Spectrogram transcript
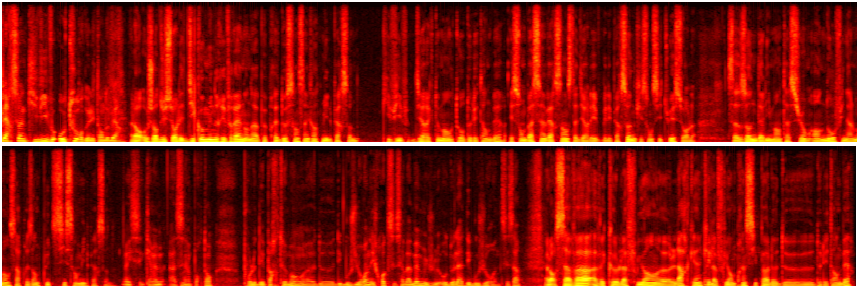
personnes qui vivent autour de l'étang de Berne Alors aujourd'hui, sur les 10 communes riveraines, on a à peu près 250 000 personnes qui vivent directement autour de l'étang de Berre, et son bassin versant, c'est-à-dire les, personnes qui sont situées sur sa zone d'alimentation en eau, finalement, ça représente plus de 600 000 personnes. Oui, c'est quand même assez important pour le département euh, des Bouches-du-Rhône, et je crois que ça va même au-delà des Bouches-du-Rhône, c'est ça? Alors ça va avec euh, l'affluent euh, l'Arc, hein, qui est l'affluent principal de, de l'étang de Berre,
